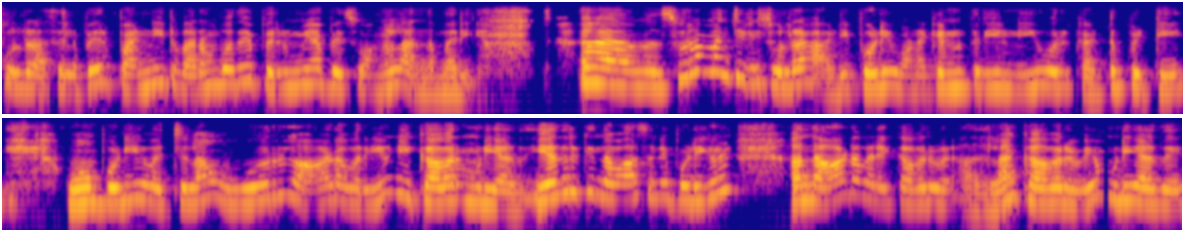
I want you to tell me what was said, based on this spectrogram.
சொல்றா. சில பேர் பண்ணிட்டு வரும்போதே பெருமையா பேசுவாங்கல்ல அந்த மாதிரி. ஆஹ் சுரமஞ்சரி சொல்ற அடிப்பொடி உனக்கு என்ன தெரியும்? நீ ஒரு கட்டுப்பெட்டி. உன் பொடியை வச்சுலாம் ஒரு ஆடவரையும் நீ கவர முடியாது. எதற்கு இந்த வாசனை பொடிகள்? அந்த ஆடவரை கவர் அதெல்லாம் கவரவே முடியாது.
